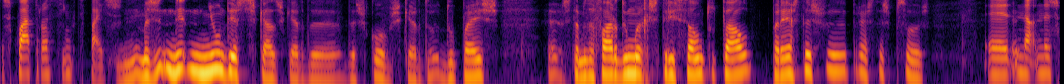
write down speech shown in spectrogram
as quatro ou cinco de peixe. Mas nenhum destes casos, quer de, das couves, quer do, do, peixe, eh, estamos a falar de uma restrição total para estas, eh, para estas pessoas. Uh, não, nas,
